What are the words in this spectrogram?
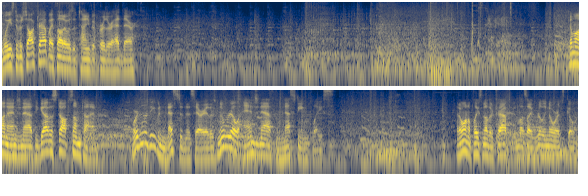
Waste of a shock trap. I thought I was a tiny bit further ahead there. Come on, Anjanath, you gotta stop sometime. Where does it even nest in this area? There's no real Anjanath nesting place. I don't want to place another trap unless I really know where it's going.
